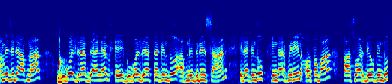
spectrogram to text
আমি যেটা আপনার গুগল ড্রাইভ দেখালাম, এই গুগল ড্রাইভটা কিন্তু আপনি যদি চান, এটা কিন্তু ফিঙ্গারপ্রিন্ট অথবা পাসওয়ার্ড দিয়েও কিন্তু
